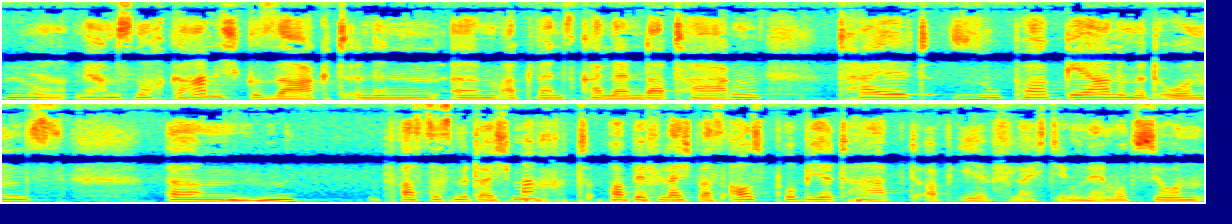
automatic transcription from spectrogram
Ja, wir haben es noch gar nicht gesagt in den ähm, Adventskalendertagen. Teilt super gerne mit uns, ähm, was das mit euch macht, ob ihr vielleicht was ausprobiert habt, ob ihr vielleicht irgendeine Emotion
